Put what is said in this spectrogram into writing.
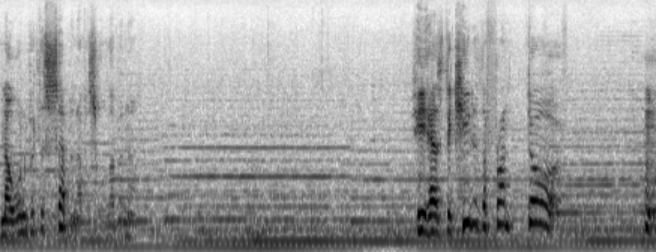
no one but the seven of us will ever know. He has the key to the front door. Hmm.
